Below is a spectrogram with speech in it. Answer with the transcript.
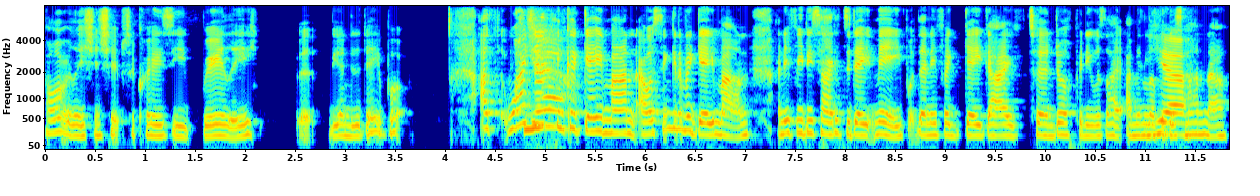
all relationships are crazy, really, at the end of the day. But I th- why do Yeah. you think a gay man? I was thinking of a gay man, and if he decided to date me, but then if a gay guy turned up and he was like, "I'm in love with this man now,"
